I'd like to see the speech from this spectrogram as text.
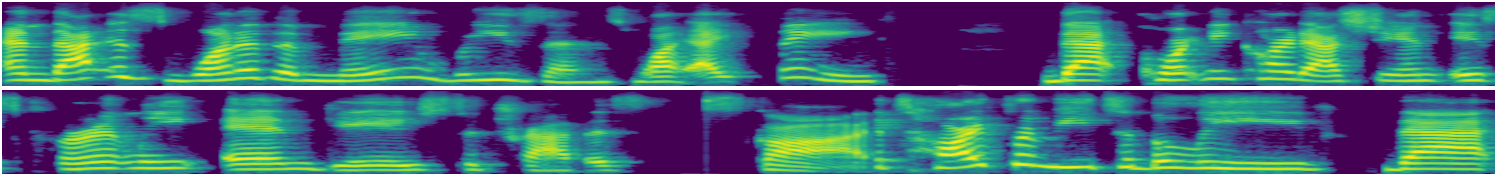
And that is one of the main reasons why I think that Kourtney Kardashian is currently engaged to Travis Scott. It's hard for me to believe that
